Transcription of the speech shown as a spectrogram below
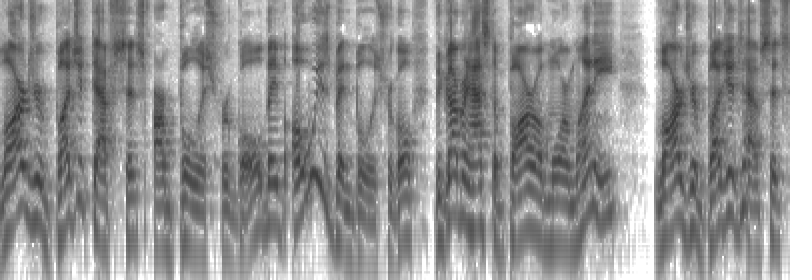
Larger budget deficits are bullish for gold. They've always been bullish for gold. The government has to borrow more money. Larger budget deficits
